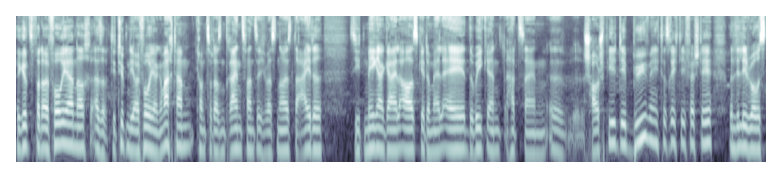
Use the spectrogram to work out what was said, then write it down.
Da gibt es von Euphoria noch, also die Typen, die Euphoria gemacht haben, kommt 2023 was Neues, The Idol, sieht mega geil aus, geht um LA, The Weeknd hat sein äh, Schauspieldebüt, wenn ich das richtig verstehe, und Lily Rose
